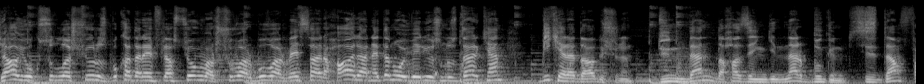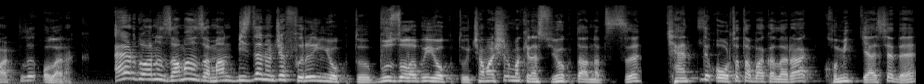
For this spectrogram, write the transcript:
ya yoksullaşıyoruz, bu kadar enflasyon var, şu var, bu var vesaire hala neden oy veriyorsunuz derken bir kere daha düşünün. Dünden daha zenginler bugün sizden farklı olarak. Erdoğan'ın zaman zaman bizden önce fırın yoktu, buzdolabı yoktu, çamaşır makinesi yoktu anlatısı kentli orta tabakalara komik gelse de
